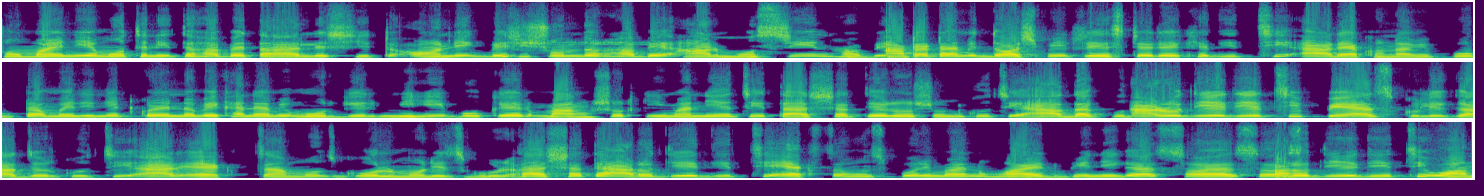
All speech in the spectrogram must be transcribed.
সময় নিয়ে মথে নিতে হবে, তাহলে সেটা অনেক বেশি সুন্দর হবে আর মসৃণ হবে। আটাটা আমি দশ মিনিট রেস্টে রেখে দিচ্ছি আর এখন আমি পুরটা মেরিনেট করে নেব। এখানে আমি মুরগির মিহি বুকের মাংসর কিমা নিয়েছি তার সাথে রসুন কুচি আদা কুচি আরও দিয়ে দিয়েছি পেঁয়াজ কুলি গাজর কুচি আর এক চামচ গোলমরিচ গুঁড়া। তার সাথে আরও দিয়ে দিচ্ছি এক চামচ পরিমাণ হোয়াইট ভিনিগার সয়া সস আরও দিয়ে দিচ্ছি ওয়ান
